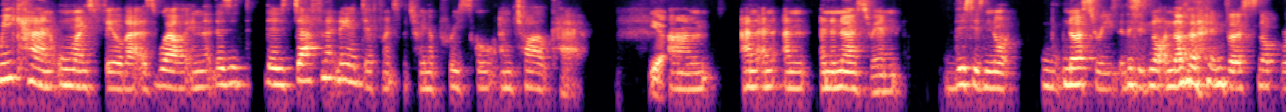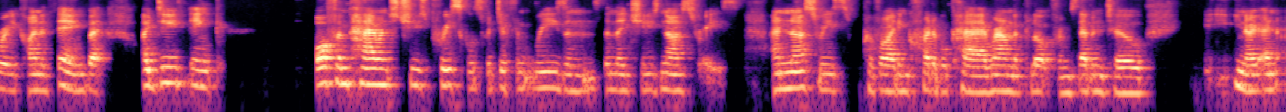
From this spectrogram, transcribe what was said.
we can almost feel that as well, in that there's a there's definitely a difference between a preschool and childcare. Yeah. Um and and and, and a nursery. And this is not nurseries, this is not another inverse snobbery kind of thing, but I do think often parents choose preschools for different reasons than they choose nurseries and nurseries provide incredible care around the clock from seven till you know and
